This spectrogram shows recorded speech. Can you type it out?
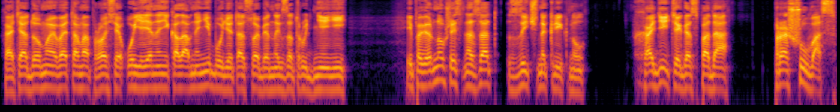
Хотя, думаю, в этом вопросе у Елены Николаевны не будет особенных затруднений. И, повернувшись назад, зычно крикнул. «Входите, господа! Прошу вас!»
